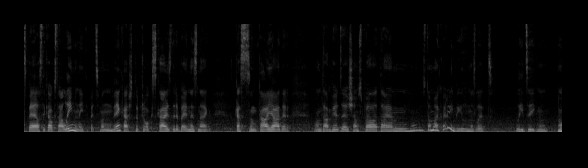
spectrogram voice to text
spēles tik augstā līmenī. Tāpēc man vienkārši tur rokas kā aizdarbēja, nezināju, kas un kā jādara. Un tām pieredzējušām spēlētājām, nu, es domāju, ka arī bija mazliet līdzīgi nu, no,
